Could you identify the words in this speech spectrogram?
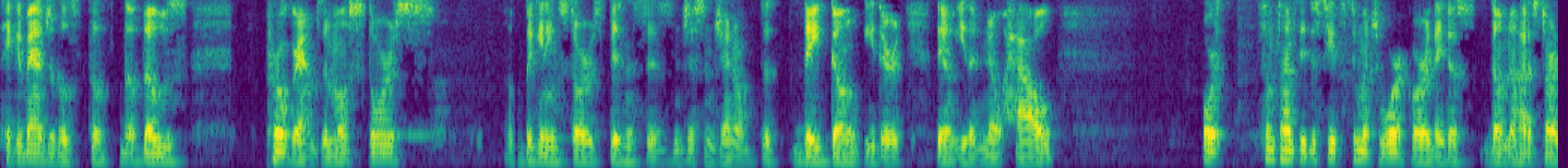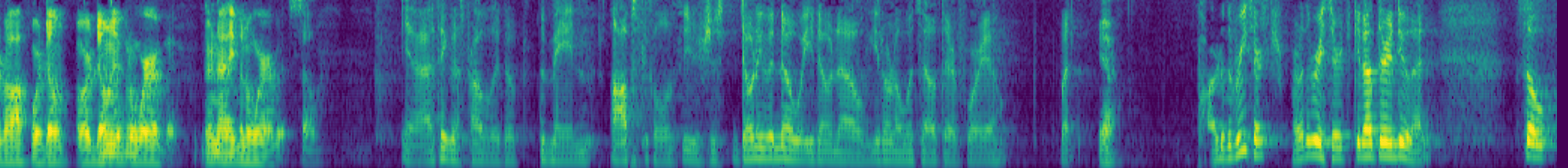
take advantage of those the, those programs. And most stores, beginning stores, businesses, and just in general, they don't either they don't either know how, or sometimes they just see it's too much work, or they just don't know how to start it off, or don't or don't even aware of it. They're not even aware of it. So. Yeah, I think that's probably the, the main obstacle is you just don't even know what you don't know. You don't know what's out there for you. But yeah, part of the research, part of the research. Get out there and do that. So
